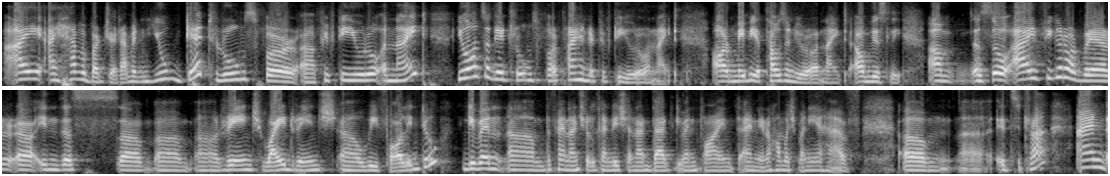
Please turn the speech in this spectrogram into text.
I, I have a budget. I mean you get rooms for uh, 50 euro a night. You also get rooms for 550 euro a night or maybe a thousand euro a night obviously. Um, so i figure out where uh, in this um, um, uh, range wide range we fall into given um, the financial condition at that given point and you know how much money i have um, etc and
